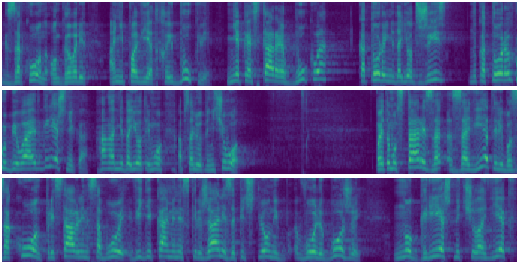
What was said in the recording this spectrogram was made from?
к закону. Он говорит, а не по ветхой букве. Некая старая буква, которая не дает жизнь, но которая убивает грешника. Она не дает ему абсолютно ничего. Поэтому Старый Завет, либо закон, представленный собой в виде каменной скрижали, запечатленный волю Божией, но грешный человек,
